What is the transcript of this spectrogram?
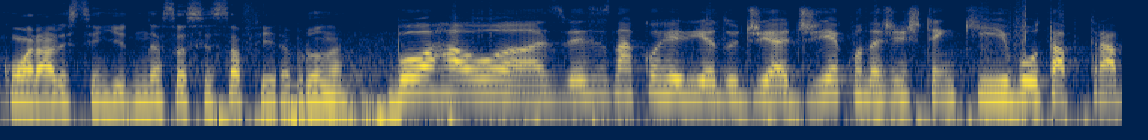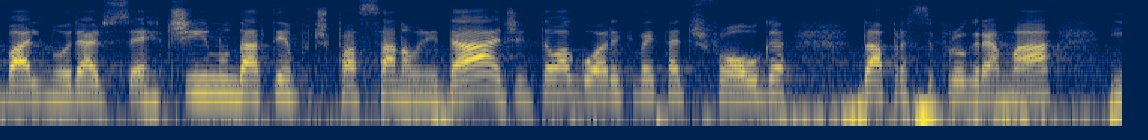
com horário estendido nesta sexta-feira. Bruna. Boa, Raul. Às vezes na correria do dia a dia, quando a gente tem que ir voltar para o trabalho no horário certinho, não dá tempo de passar na unidade. Então agora que vai estar tá de folga, dá para se programar e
